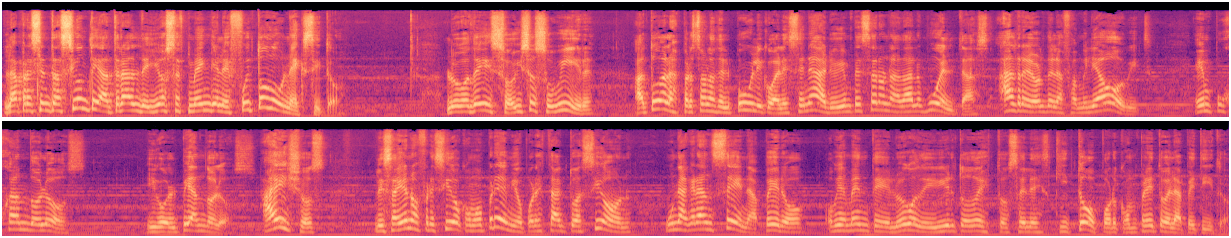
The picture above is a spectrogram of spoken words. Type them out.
La presentación teatral de Joseph Mengele fue todo un éxito. Luego de eso hizo subir a todas las personas del público al escenario y empezaron a dar vueltas alrededor de la familia Ovid, empujándolos y golpeándolos. A ellos les habían ofrecido como premio por esta actuación una gran cena, pero obviamente luego de vivir todo esto se les quitó por completo el apetito.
